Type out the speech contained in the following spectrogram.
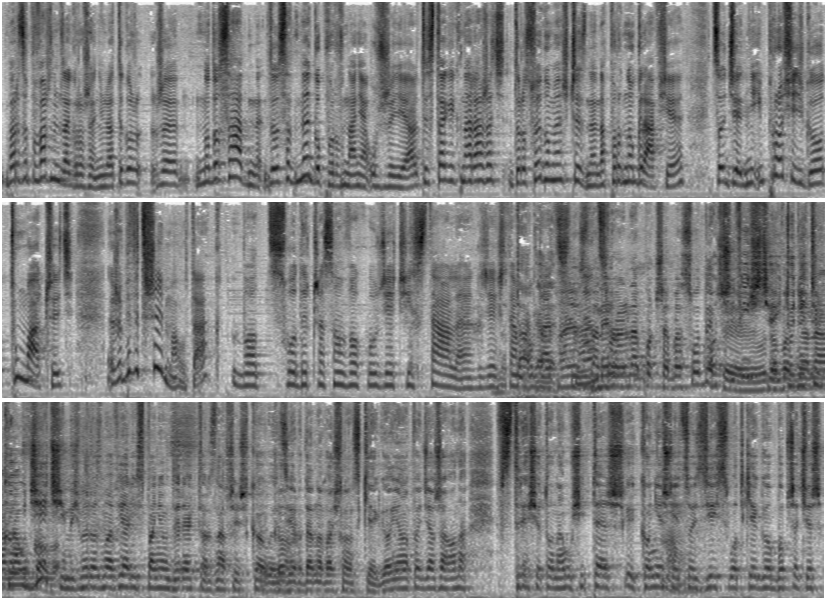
bardzo poważnym zagrożeniem, dlatego że no dosadne, dosadnego porównania użyję, ale to jest tak jak narażać dorosłego mężczyznę na pornografię codziennie i prosić go tłumaczyć, żeby wytrzymał, tak? Bo słodycze są wokół dzieci stale, gdzieś No tam tak, ale- To jest obecne. My- naturalna potrzeba słodyczy. Oczywiście, i to nie tylko u naukowo. dzieci. Myśmy rozmawiali z panią dyrektor z naszej szkoły Tylko- z Jordanowa Śląskiego i ona powiedziała, że ona w stresie to ona musi też koniecznie coś zjeść słodkiego, bo przecież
